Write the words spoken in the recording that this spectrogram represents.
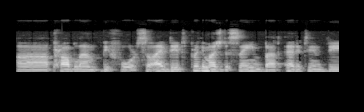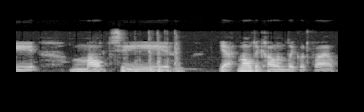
uh, problem before. So I did pretty much the same but editing the multi yeah multi-column liquid file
